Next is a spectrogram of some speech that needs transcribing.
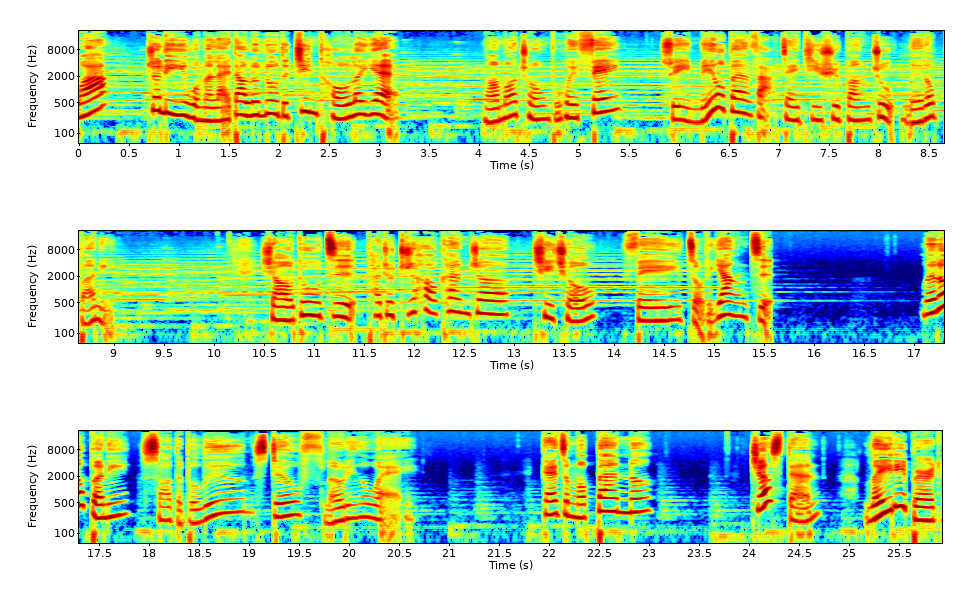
哇，这里我们来到了路的尽头了耶！毛毛虫不会飞，所以没有办法再继续帮助 Little Bunny。小兔子它就只好看着气球飞走的样子。Little Bunny saw the balloon still floating away。该怎么办呢？Just then, Ladybird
